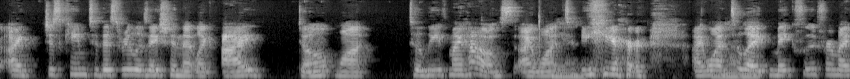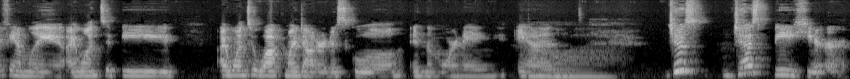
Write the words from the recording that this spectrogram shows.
I just came to this realization that like, I don't want to leave my house. I want yes. to be here. I want I to like it. make food for my family. I want to be, I want to walk my daughter to school in the morning and oh. just, just be here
